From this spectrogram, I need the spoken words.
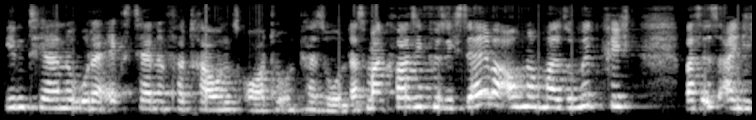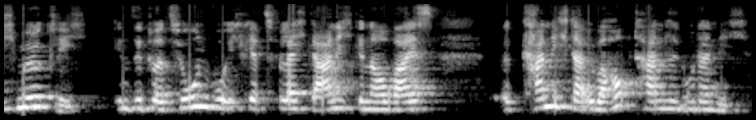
interne oder externe Vertrauensorte und Personen. Dass man quasi für sich selber auch nochmal so mitkriegt, was ist eigentlich möglich in Situationen, wo ich jetzt vielleicht gar nicht genau weiß, äh, kann ich da überhaupt handeln oder nicht.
